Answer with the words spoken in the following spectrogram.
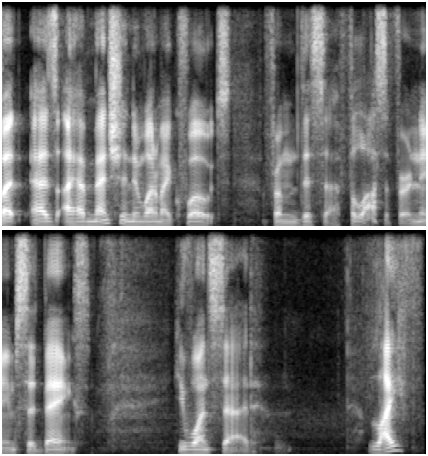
But as I have mentioned in one of my quotes, from this uh, philosopher named Syd Banks. He once said, Life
